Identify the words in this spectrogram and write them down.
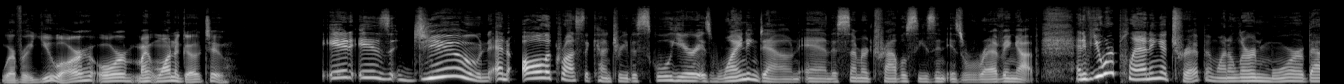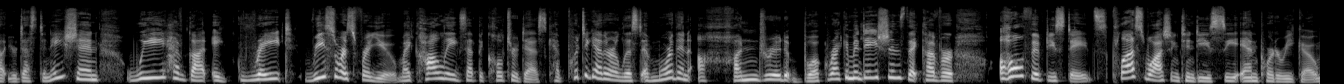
wherever you are or might want to go to. It is June, and all across the country, the school year is winding down and the summer travel season is revving up. And if you are planning a trip and want to learn more about your destination, we have got a great resource for you. My colleagues at the Culture Desk have put together a list of more than 100 book recommendations that cover all 50 states, plus Washington, D.C., and Puerto Rico.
